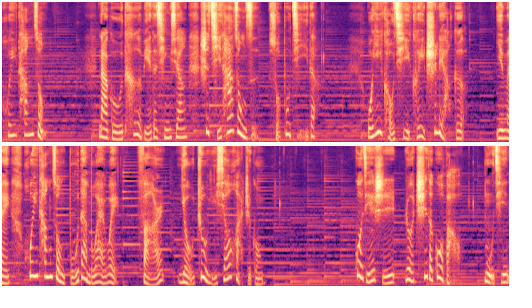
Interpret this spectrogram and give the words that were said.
灰汤粽。那股特别的清香是其他粽子所不及的。我一口气可以吃两个，因为灰汤粽不但不碍味，反而有助于消化之功。过节时若吃得过饱，母亲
